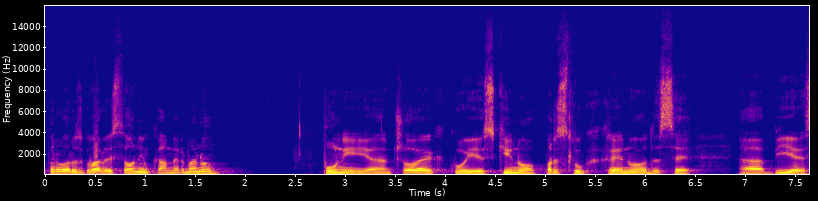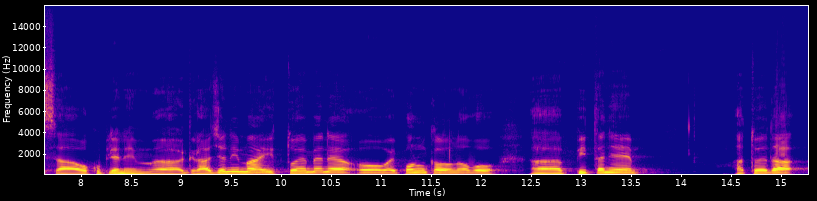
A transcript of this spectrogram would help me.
upravo razgovarali sa onim kamermanom, puni jedan čovjek koji je skinuo prsluk, krenuo da se a, bije sa okupljenim a, građanima i to je mene ovaj, ponukalo na ovo a, pitanje, a to je da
